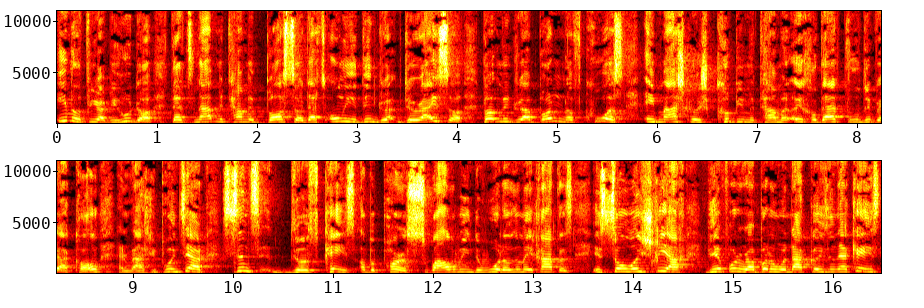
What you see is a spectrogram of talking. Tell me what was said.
Even if Rabbi Yehuda that's not metame basa, that's only a din deraisa, but midrabanan of course a mashka could be metame eichel. That's the kol. And Rashi points out, since the case of a par swallowing the water of the mechatas is so loy shchiach, therefore the Rabbanon were not going in that case,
